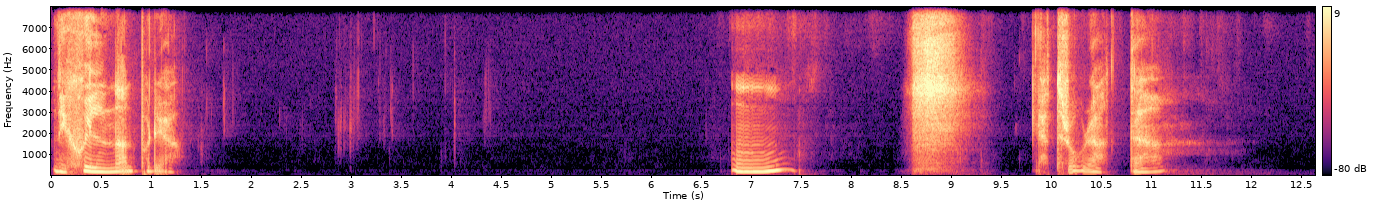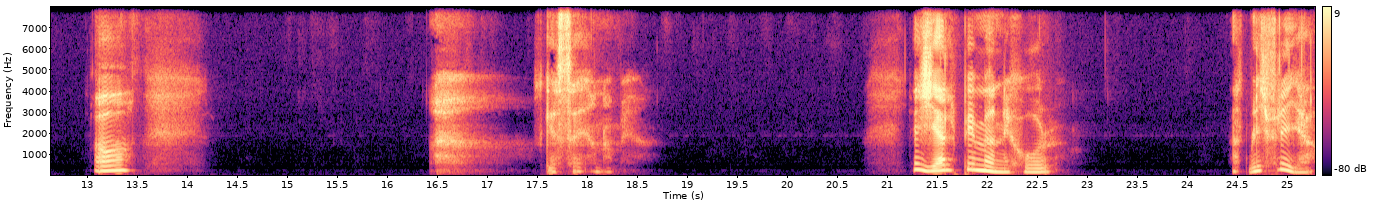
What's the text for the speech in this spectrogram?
Det är skillnad på det. Mm. Jag tror att... Äh, ja. Ska jag säga något mer? Jag hjälper människor att bli fria.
